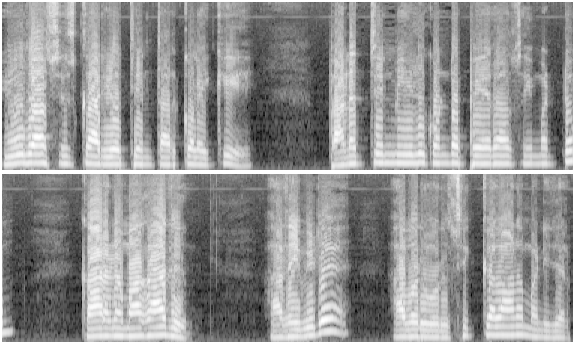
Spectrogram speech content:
யூதாஸ் இஸ்காரியோத்தின் தற்கொலைக்கு பணத்தின் மீது கொண்ட பேராசை மட்டும் காரணமாகாது அதைவிட அவர் ஒரு சிக்கலான மனிதர்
